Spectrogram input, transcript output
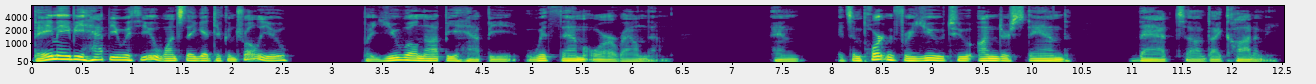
They may be happy with you once they get to control you, but you will not be happy with them or around them. And it's important for you to understand that uh, dichotomy.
